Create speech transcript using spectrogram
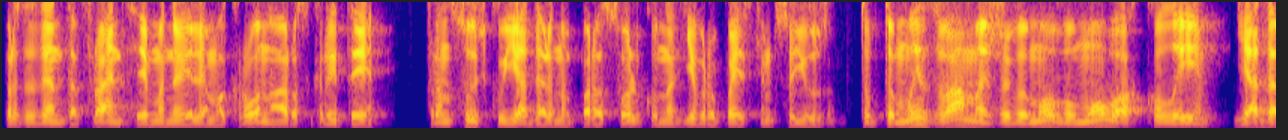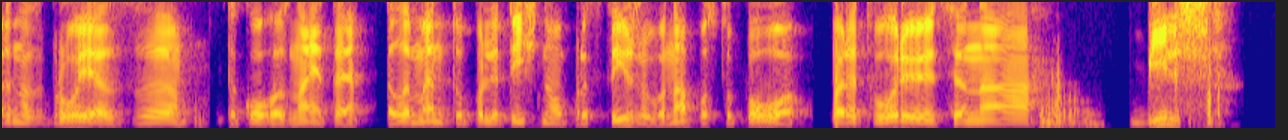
президента Франції Еммануеля Макрона розкрити французьку ядерну парасольку над Європейським Союзом. Тобто, ми з вами живемо в умовах, коли ядерна зброя з такого, знаєте, елементу політичного престижу вона поступово перетворюється на більш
